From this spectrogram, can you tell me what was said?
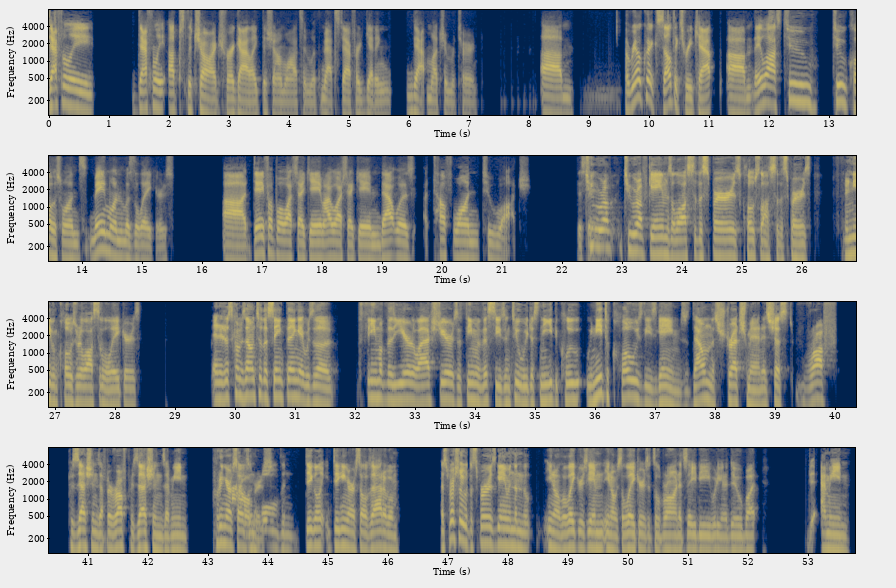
definitely, definitely ups the charge for a guy like Deshaun Watson with Matt Stafford getting that much in return. Um, a real quick Celtics recap. Um, they lost two two close ones. Main one was the Lakers. Uh, Danny Football watched that game. I watched that game. That was a tough one to watch. Two rough, two rough games. A loss to the Spurs, close loss to the Spurs, and an even closer loss to the Lakers. And it just comes down to the same thing. It was the theme of the year last year. Is the theme of this season too. We just need to clue. We need to close these games down the stretch, man. It's just rough possessions after rough possessions. I mean, putting ourselves in hold and digging digging ourselves out of them. Especially with the Spurs game and then the you know the Lakers game. You know it's the Lakers, it's LeBron, it's AD. What are you gonna do? But I mean,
